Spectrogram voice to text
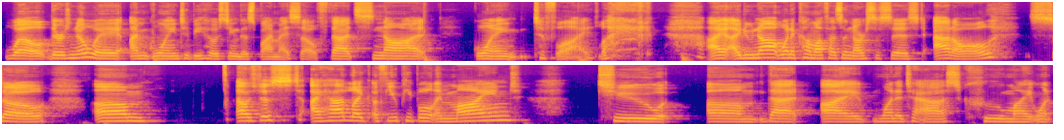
well, there's no way I'm going to be hosting this by myself. That's not going to fly. Like, I, I do not want to come off as a narcissist at all. So, um, I was just I had like a few people in mind to um that I wanted to ask who might want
